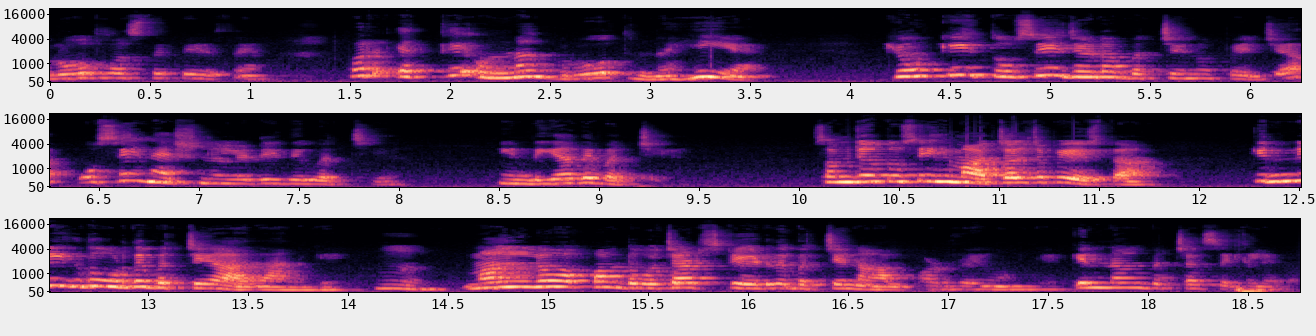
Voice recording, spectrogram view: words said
ਗਰੋਥ ਵਾਸਤੇ ਭੇਜਦੇ ਹਾਂ। ਪਰ ਇੱਥੇ ਉਹਨਾਂ ਗਰੋਥ ਨਹੀਂ ਹੈ ਕਿਉਂਕਿ ਤੁਸੀਂ ਜਿਹੜਾ ਬੱਚੇ ਨੂੰ ਭੇਜਿਆ ਉਸੇ ਨੈਸ਼ਨੈਲਿਟੀ ਦੇ ਬੱਚੇ ਆ ਇੰਡੀਆ ਦੇ ਬੱਚੇ ਆ। ਸਮਝੋ ਤੁਸੀਂ ਹਿਮਾਚਲ 'ਚ ਭੇਜਤਾ ਕਿੰਨੀ ਕੁ ਦੂਰ ਦੇ ਬੱਚੇ ਆ ਜਾਣਗੇ? ਮੰਨ ਲਓ ਆਪਾਂ ਦੋ ਚਾਰ ਸਟੇਟ ਦੇ ਬੱਚੇ ਨਾਲ ਪੜ ਰਹੇ ਹੋਣਗੇ ਕਿੰਨਾ ਬੱਚਾ ਸਿੱਖ ਲੇਗਾ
